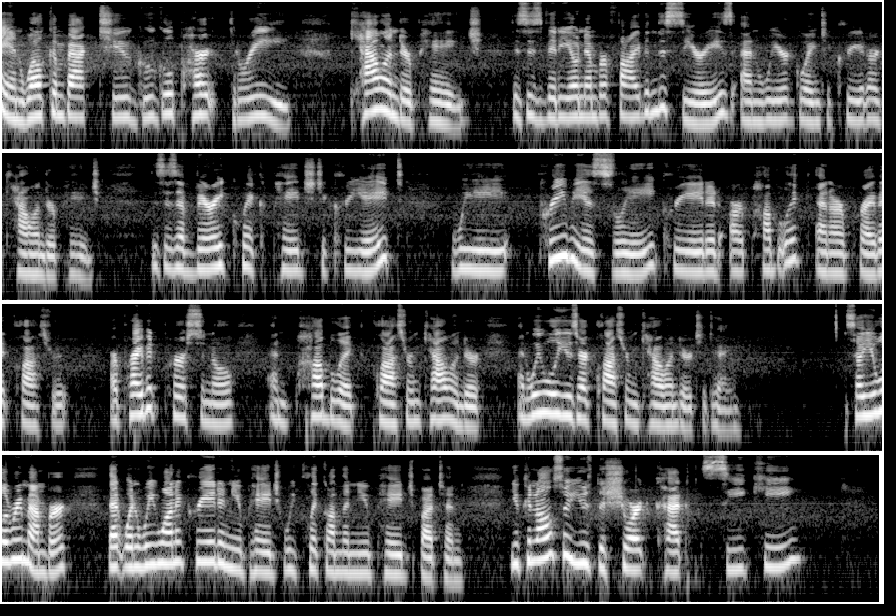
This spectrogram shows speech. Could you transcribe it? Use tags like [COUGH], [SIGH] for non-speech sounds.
and welcome back to Google Part 3, Calendar Page. This is video number 5 in the series and we're going to create our calendar page. This is a very quick page to create. We previously created our public and our private classroom, our private personal and public classroom calendar and we will use our classroom calendar today. So you will remember that when we want to create a new page, we click on the new page button. You can also use the shortcut C key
